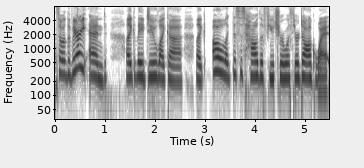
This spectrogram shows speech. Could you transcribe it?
So at the very end, like they do like a like oh like this is how the future with your dog went.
